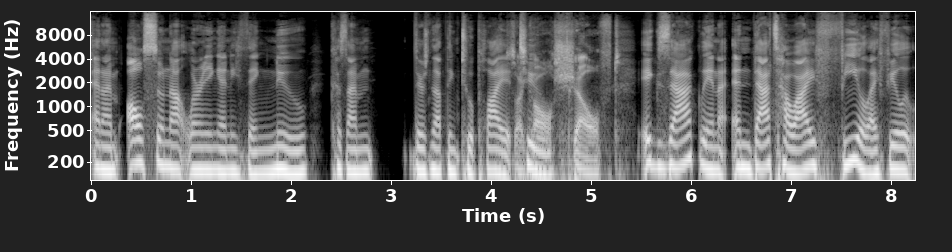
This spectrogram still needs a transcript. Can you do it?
And i'm also not learning anything new because i'm there's nothing to apply It's it like to. all shelved. exactly and and that's how i feel. I feel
